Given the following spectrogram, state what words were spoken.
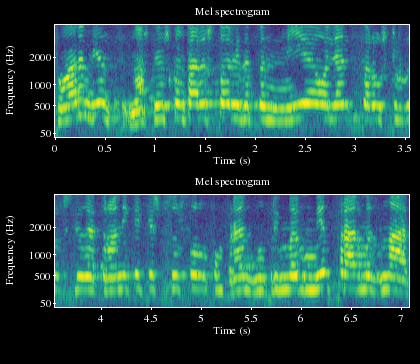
Claramente, nós podemos contar a história da pandemia olhando para os produtos de eletrónica que as pessoas foram comprando no primeiro momento para armazenar.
